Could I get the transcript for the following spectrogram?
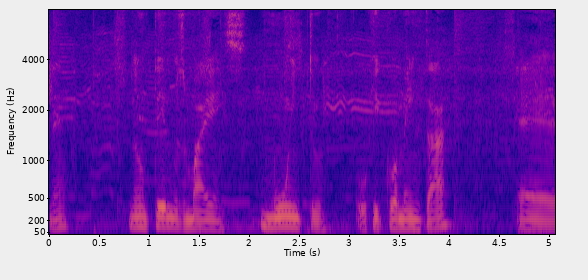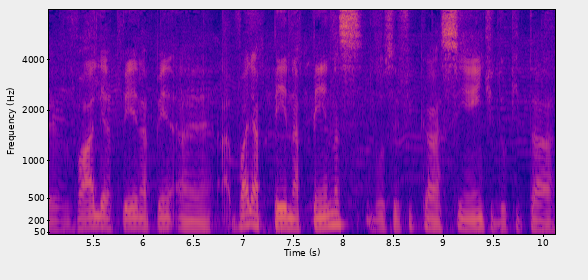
né? Não temos mais muito o que comentar. É, vale a pena, pena é, vale a pena apenas você ficar ciente do que está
